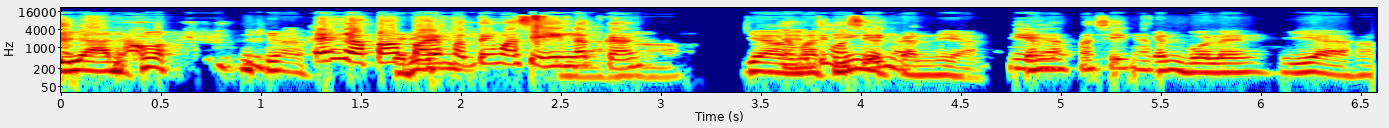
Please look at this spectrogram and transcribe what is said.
Iya ada maksudnya. eh nggak apa-apa yang penting masih ingat kan Ya Yang masih penting masih ingat ingat. kan ya. iya Kan, masih ingat kan boleh, iya. ha,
